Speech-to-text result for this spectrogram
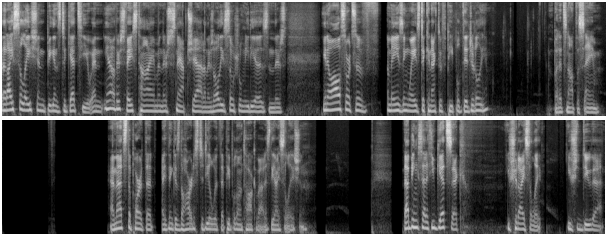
that isolation begins to get to you. And, you know, there's FaceTime and there's Snapchat and there's all these social medias and there's, you know, all sorts of amazing ways to connect with people digitally, but it's not the same. And that's the part that I think is the hardest to deal with that people don't talk about is the isolation. That being said, if you get sick, you should isolate. You should do that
